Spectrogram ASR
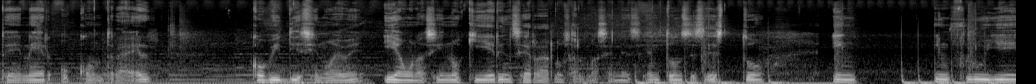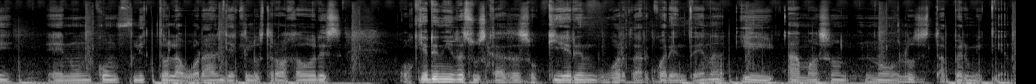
tener o contraer COVID-19 y aún así no quieren cerrar los almacenes. Entonces esto influye en un conflicto laboral ya que los trabajadores o quieren ir a sus casas o quieren guardar cuarentena y Amazon no los está permitiendo.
